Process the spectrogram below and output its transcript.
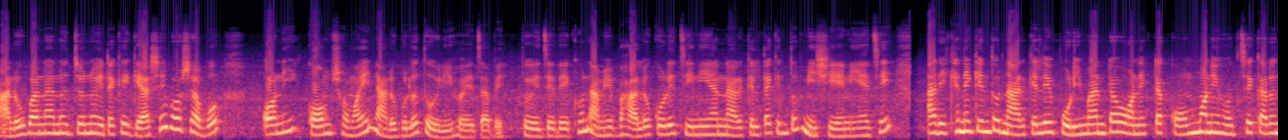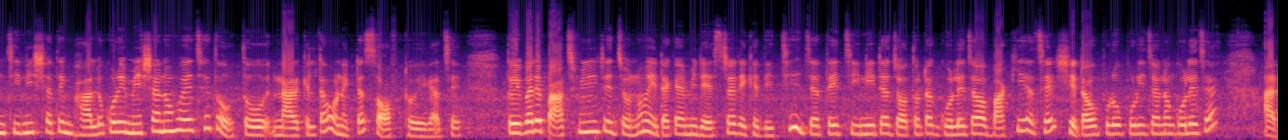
নাড়ু বানানোর জন্য এটাকে গ্যাসে বসাবো, অনেক কম সময়ে নাড়ুগুলো তৈরি হয়ে যাবে। তো এই যে দেখুন, আমি ভালো করে চিনি আর নারকেলটা কিন্তু মিশিয়ে নিয়েছি। আর এখানে কিন্তু নারকেলের পরিমাণটাও অনেকটা কম মনে হচ্ছে, কারণ চিনির সাথে ভালো করে মেশানো হয়েছে তো তো নারকেলটাও অনেকটা সফট হয়ে গেছে। তো এবারে পাঁচ মিনিটের জন্য এটাকে আমি রেস্টে রেখে দিচ্ছি, যাতে চিনিটা যতটা গলে যাওয়া বাকি আছে সেটাও পুরোপুরি যেন গলে যায়। আর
